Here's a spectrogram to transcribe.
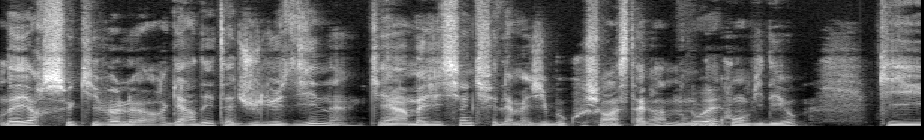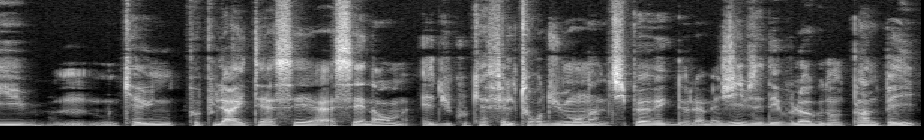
D'ailleurs, ceux qui veulent euh, regarder, t'as Julius Dean, qui est un magicien qui fait de la magie beaucoup sur Instagram, donc Ouais. beaucoup en vidéo, qui, mm, qui a eu une popularité assez, assez énorme, et du coup, qui a fait le tour du monde un petit peu avec de la magie, il faisait des vlogs dans plein de pays.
